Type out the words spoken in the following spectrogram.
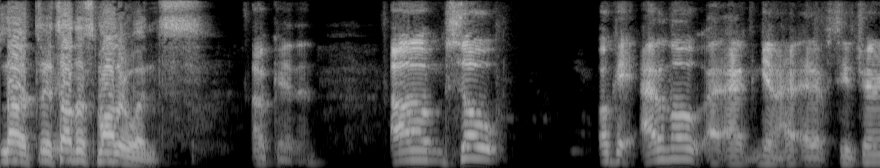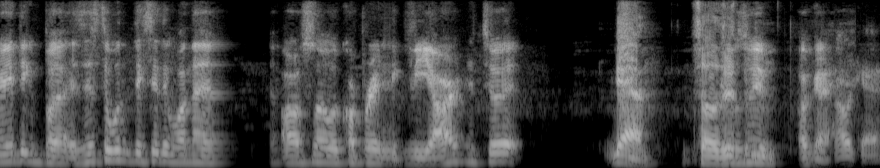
No, it's, it's all the smaller ones. Okay then. Um. So, okay. I don't know. I, I, again, I, I haven't seen the trailer or anything, but is this the one they say they want to also incorporate like VR into it? Yeah. So there's, be- okay. Okay.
